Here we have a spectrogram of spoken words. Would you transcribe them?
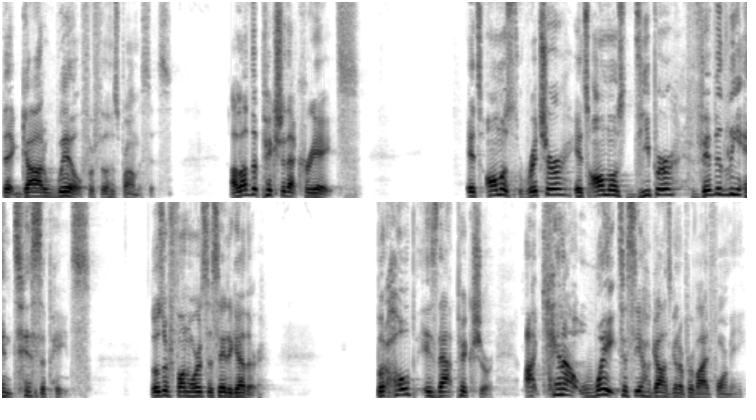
that God will fulfill his promises. I love the picture that creates. It's almost richer, it's almost deeper, vividly anticipates. Those are fun words to say together. But hope is that picture. I cannot wait to see how God's gonna provide for me.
